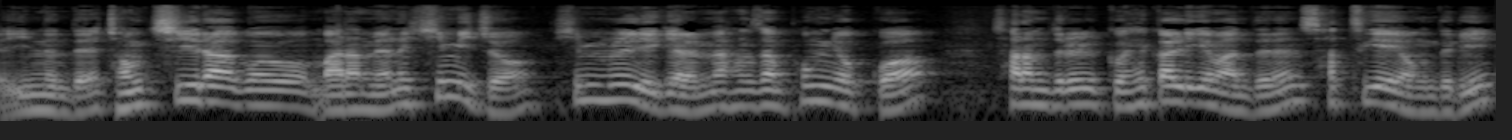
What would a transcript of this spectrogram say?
있는데 정치라고 말하면 힘이죠. 힘을 얘기하면 항상 폭력과 사람들을 그 헷갈리게 만드는 사특의 영들이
